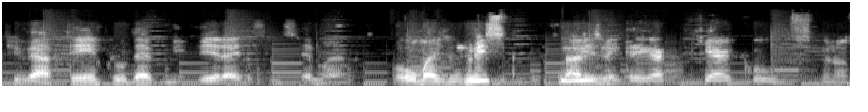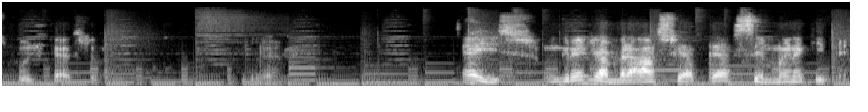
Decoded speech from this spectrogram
estiver atento, deve me ver aí no fim de semana. Ou mais um. Luiz, Luiz vai entregar QR Codes no nosso podcast. É. É isso. Um grande abraço e até a semana que vem.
